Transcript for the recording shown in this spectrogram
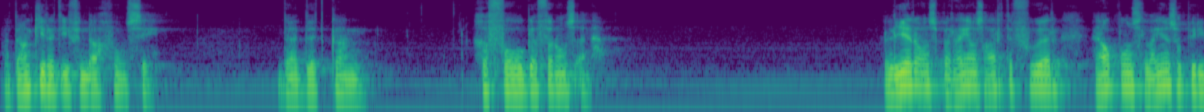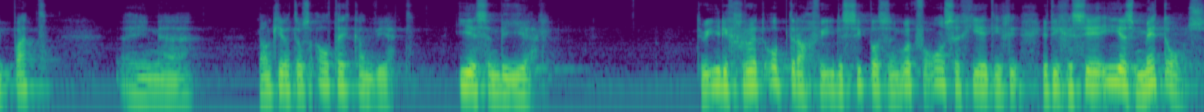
Maar dankie dat u vandag vir ons sê dat dit kan gevolge vir ons inhou. Leer ons berei ons harte voor help ons lei ons op hierdie pad en uh dankie dat ons altyd kan weet u is in beheer. Toe u die groot opdrag vir u disippels en ook vir ons gegee het het u gesê u is met ons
